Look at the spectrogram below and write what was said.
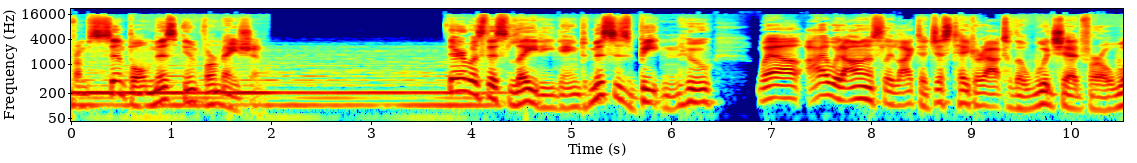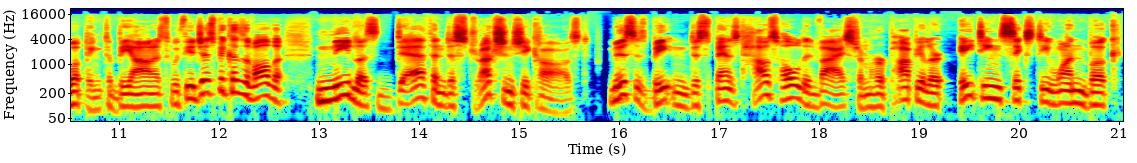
from simple misinformation. There was this lady named Mrs. Beeton who, well, I would honestly like to just take her out to the woodshed for a whooping, to be honest with you, just because of all the needless death and destruction she caused. Mrs. Beeton dispensed household advice from her popular 1861 book,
